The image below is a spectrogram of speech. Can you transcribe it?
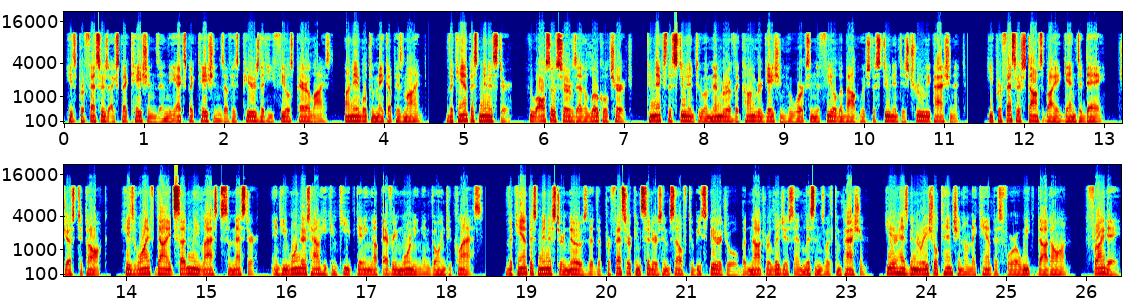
his professors' expectations and the expectations of his peers that he feels paralyzed, unable to make up his mind. The campus minister, who also serves at a local church, connects the student to a member of the congregation who works in the field about which the student is truly passionate. He professor stops by again today, just to talk. His wife died suddenly last semester, and he wonders how he can keep getting up every morning and going to class. The campus minister knows that the professor considers himself to be spiritual but not religious and listens with compassion. Here has been racial tension on the campus for a week. On Friday,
